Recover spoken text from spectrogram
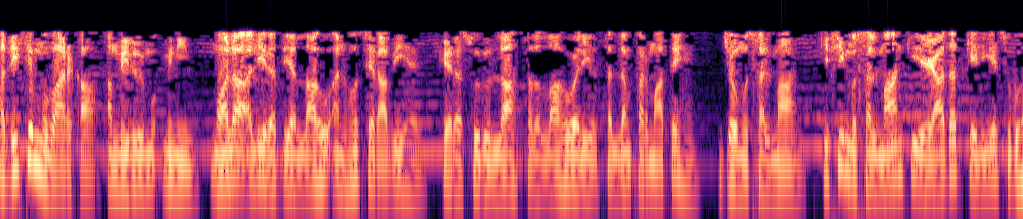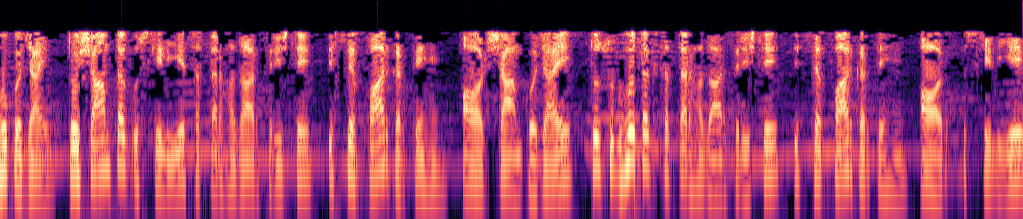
حدیث مبارکہ، امیر المؤمنین، مولا علی رضی اللہ عنہ سے راوی ہے کہ رسول اللہ صلی اللہ علیہ وسلم فرماتے ہیں جو مسلمان، کسی مسلمان کی عیادت کے لیے صبح کو جائے تو شام تک اس کے لیے ستر ہزار فرشتے استغفار کرتے ہیں اور شام کو جائے تو صبح تک ستر ہزار فرشتے استغفار کرتے ہیں اور اس کے لیے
